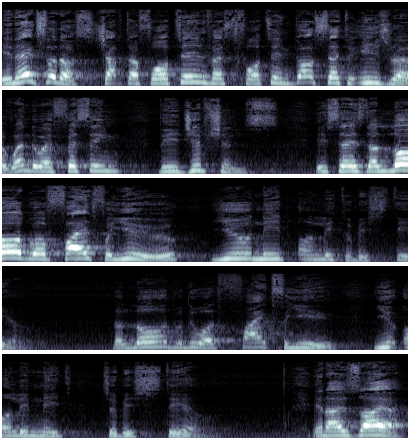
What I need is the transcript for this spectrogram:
in Exodus chapter 14, verse 14, God said to Israel when they were facing the Egyptians, He says, The Lord will fight for you, you need only to be still. The Lord will do what? Fight for you, you only need to be still. In Isaiah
